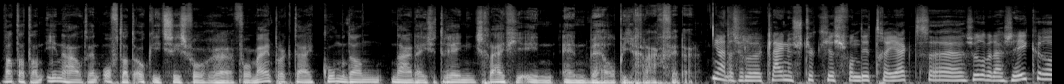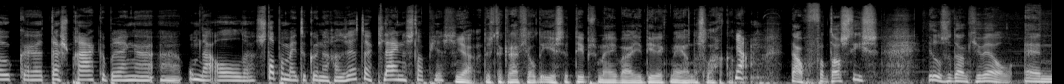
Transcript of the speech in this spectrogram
wat dat dan inhoudt en of dat ook iets is voor, voor mijn praktijk, kom dan naar deze training, schrijf je in en we helpen je graag verder. Ja, dan zullen we kleine stukjes van dit traject, zullen we daar zeker ook uh, ter sprake brengen. Uh, om daar al stappen mee te kunnen gaan zetten. Kleine stapjes. Ja, dus dan krijg je al de eerste tips mee waar je direct mee aan de slag kan. Ja. Nou, fantastisch. Ilse, dankjewel. En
